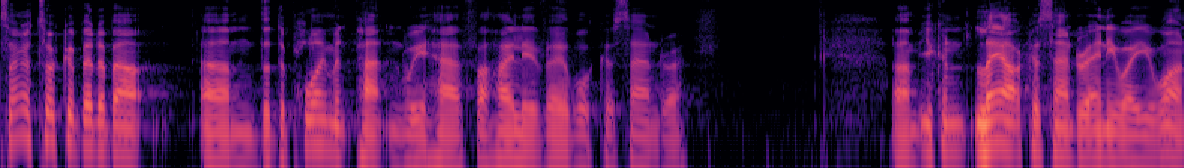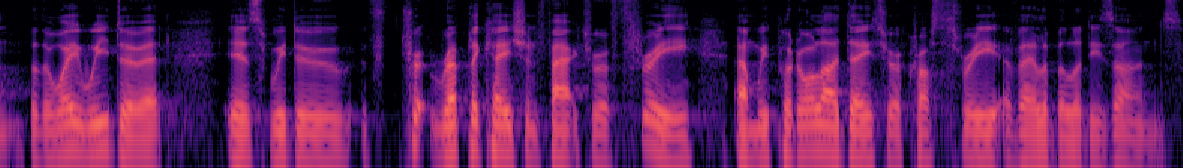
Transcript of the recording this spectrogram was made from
so I'm going to talk a bit about um, the deployment pattern we have for highly available Cassandra. Um, you can lay out Cassandra any way you want, but the way we do it is we do replication factor of three, and we put all our data across three availability zones.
